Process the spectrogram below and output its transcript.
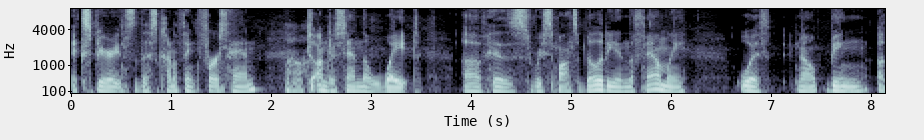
experience this kind of thing firsthand uh-huh. to understand the weight of his responsibility in the family with you know being a,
